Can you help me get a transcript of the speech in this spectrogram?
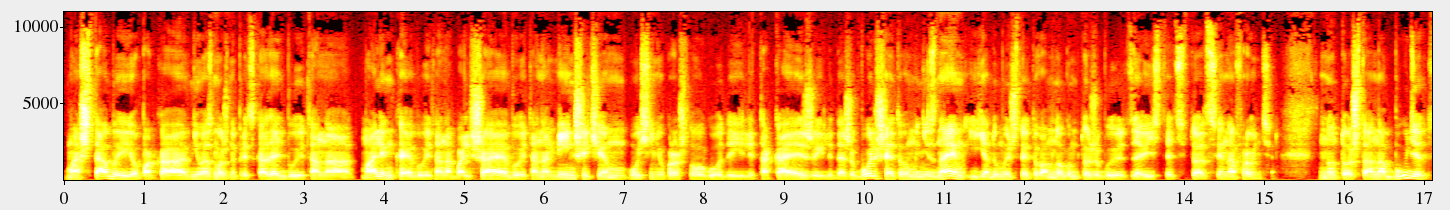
Масштабы ее пока невозможно предсказать. Будет она маленькая, будет она большая, будет она меньше, чем осенью прошлого года, или такая же, или даже больше. Этого мы не знаем, и я думаю, что это во многом тоже будет зависеть от ситуации на фронте. Но то, что она будет,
